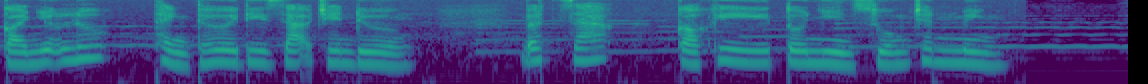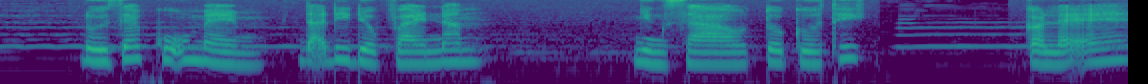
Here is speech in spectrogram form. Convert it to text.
Có những lúc thành thơi đi dạo trên đường, bất giác có khi tôi nhìn xuống chân mình. Đôi dép cũ mềm đã đi được vài năm, nhưng sao tôi cứ thích? Có lẽ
